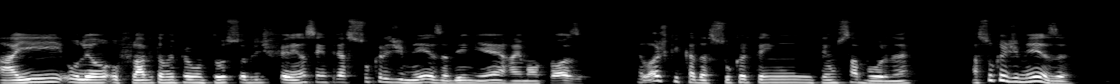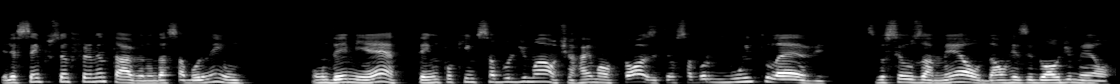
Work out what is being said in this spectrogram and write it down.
Aí o, o Flávio também perguntou sobre a diferença entre açúcares de mesa, DME, raimaltose É lógico que cada açúcar tem um, tem um sabor, né? Açúcar de mesa, ele é 100% fermentável, não dá sabor nenhum. Um DME tem um pouquinho de sabor de malte. A high maltose tem um sabor muito leve. Se você usar mel, dá um residual de mel.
